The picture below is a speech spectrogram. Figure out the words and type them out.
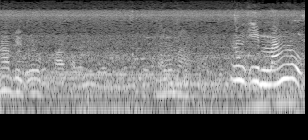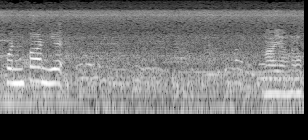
หน้าบิดด้วยผมพาเขาไม่ได้มา มันอิ่มมั้งลูกคนป้อนเยอะ มายังนะครับ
